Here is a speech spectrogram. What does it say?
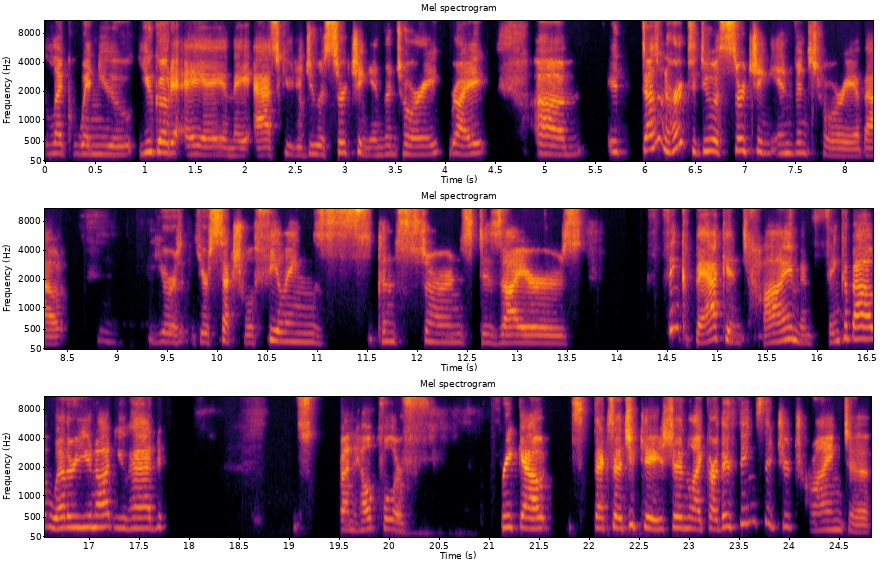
like when you you go to aa and they ask you to do a searching inventory right? Um, it doesn't hurt to do a searching inventory about your your sexual feelings concerns desires. Think back in time and think about whether or not you had unhelpful or freak out sex education. Like are there things that you're trying to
